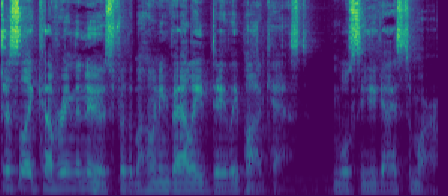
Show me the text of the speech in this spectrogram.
Just like covering the news for the Mahoning Valley Daily Podcast. We'll see you guys tomorrow.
